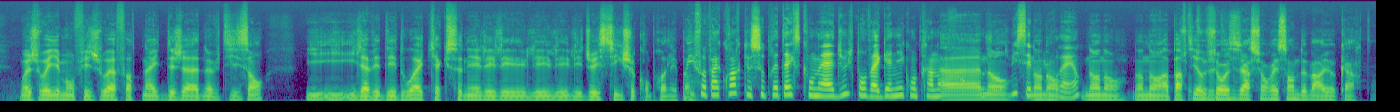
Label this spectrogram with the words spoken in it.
Moi, je voyais mon fils jouer à Fortnite déjà à 9-10 ans. Il, avait des doigts qui actionnaient les, les, les, les- les joysticks, je comprenais pas. Il faut pas croire que sous prétexte qu'on est adulte, on va gagner contre un enfant. Non, Aujourd'hui, c'est non, plus non, vrai. hein. non, non, non, non, à partir Surtout de sur 10 une version récente de Mario Kart. hein.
